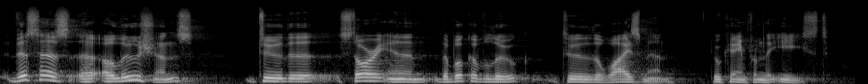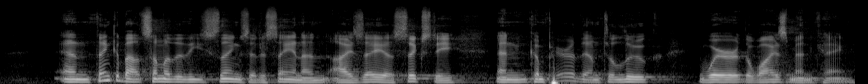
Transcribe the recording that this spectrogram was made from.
this has uh, allusions to the story in the book of Luke to the wise men who came from the east. And think about some of these things that are saying in Isaiah 60 and compare them to Luke where the wise men came.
